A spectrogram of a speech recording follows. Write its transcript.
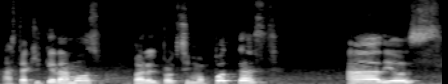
Hasta aquí quedamos para el próximo podcast. Adiós.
